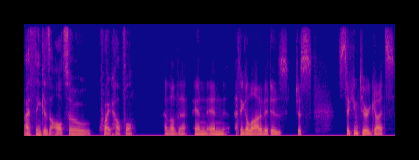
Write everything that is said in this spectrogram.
I think is also quite helpful. I love that. And and I think a lot of it is just sticking to your guts,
